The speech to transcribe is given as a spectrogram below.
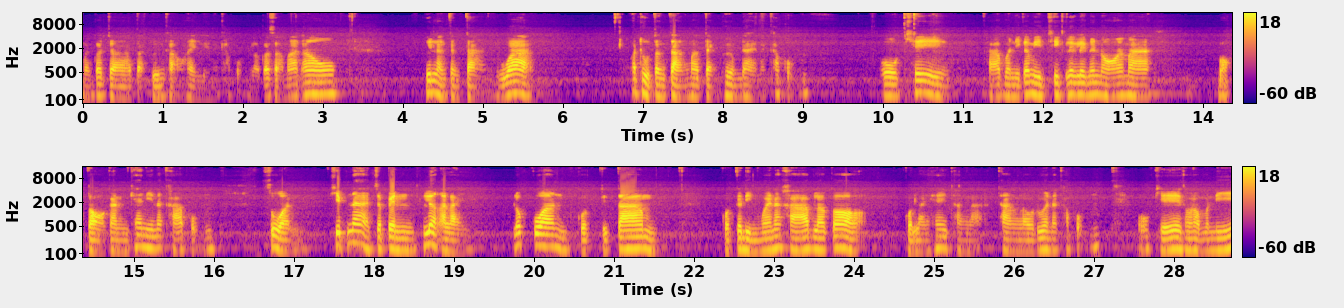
มันก็จะตัดพื้นขาวให้เลยนะครับผมเราก็สามารถเอาพื้นหลังต่างๆ หรือว่าวัตถุต่างๆ มาแต่งเพิ่มได้นะครับผมโอเคครับ วันนี้ก็มีทริคเล็ก ๆ น้อยๆมาบอกต่อกันแค่นี้นะครับผมส่วนคลิปหน้าจะเป็นเรื่องอะไร รบกวนกดติดตาม กดกระดิ่งไว้นะครับ แล้วก็ ดไลค์ให้ทางละทางเราด้วยนะครับผม โอเคสำหรับวันนี้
